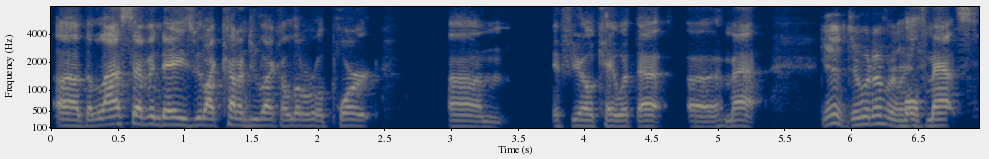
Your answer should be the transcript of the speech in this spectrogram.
uh, the last seven days, we like kind of do like a little report. Um, if you're okay with that, uh, Matt. Yeah, do whatever. Both man. Matts.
